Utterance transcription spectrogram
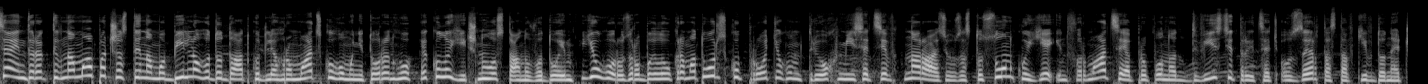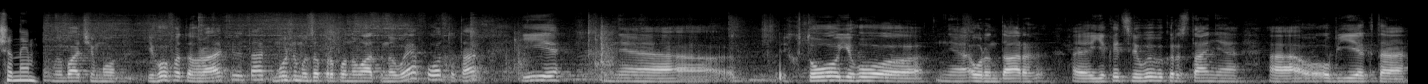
Ця інтерактивна мапа частина мобільного додатку для громадського моніторингу екологічного стану водойм. Його розробили у Краматорську протягом трьох місяців. Наразі у застосунку є інформація про понад 230 озер та ставків Донеччини. Ми бачимо його фотографію, так можемо запропонувати нове фото, так і е, хто його е, орендар, е, яке цільове використання е, об'єкта.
